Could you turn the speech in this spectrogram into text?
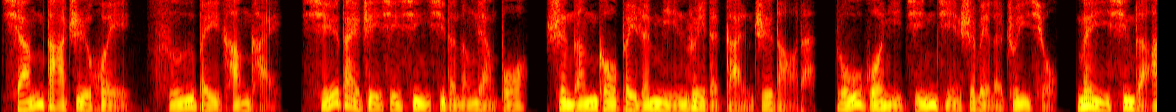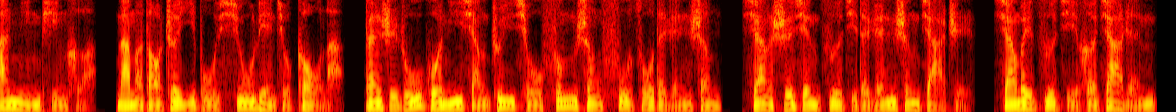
强大智慧、慈悲慷慨，携带这些信息的能量波是能够被人敏锐的感知到的。如果你仅仅是为了追求内心的安宁平和，那么到这一步修炼就够了。但是如果你想追求丰盛富足的人生，想实现自己的人生价值，想为自己和家人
